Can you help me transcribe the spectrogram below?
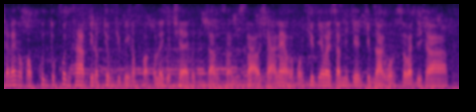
จากนั้นก็ขอบคุณทุกคนครับที่รับชมคลิปนี้ครับฝากกดไลค์กดแชร์กดติดตามสันสาวชาแนลครับผมคลิปนี้ไว้ซ้ำในเจอกันคลิปหน้าครับผมสวัสดีครับ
